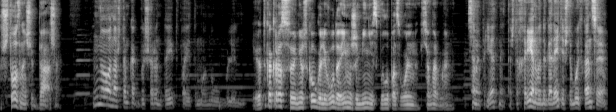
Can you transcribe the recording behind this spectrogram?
Что значит даже? Ну, она же там как бы Шерон Тейт, поэтому, ну, блин. Это как раз New School Голливуда, им же Минис было позволено. Все нормально. Самое приятное, то что хрен вы догадаетесь, что будет в конце.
